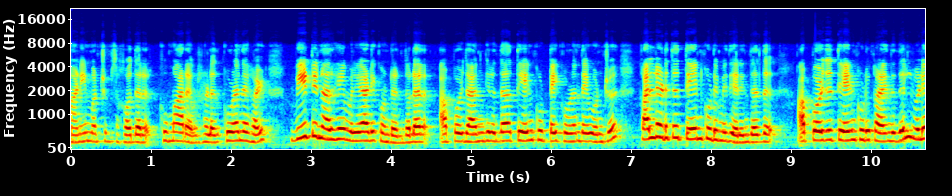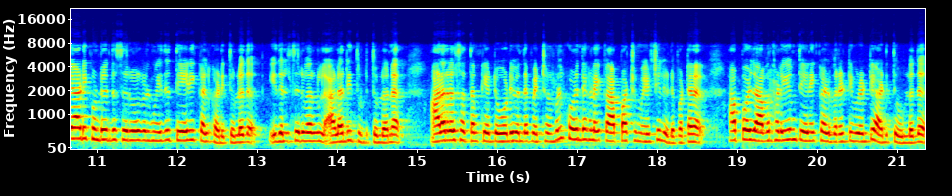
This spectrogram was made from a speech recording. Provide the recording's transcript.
மணி மற்றும் சகோதரர் குமார் அவர்களது குழந்தைகள் வீட்டின் அருகே விளையாடி கொண்டிருந்தனர். அப்பொழுது அங்கிருந்த தேன்குட்டை குழந்தை ஒன்று கல்லெடுத்து தேன்குடி மீது எரிந்தது அப்பொழுது தேன்குடு கலைந்ததில் விளையாடி கொண்டிருந்த சிறுவர்கள் மீது தேனீக்கள் கடித்துள்ளது. இதில் சிறுவர்கள் அலறி துடித்துள்ளனர். அலறல் சத்தம் கேட்டு ஓடி வந்த பெற்றோர்கள் குழந்தைகளை காப்பாற்றும் முயற்சியில் ஈடுபட்டனர். அப்பொழுது அவர்களையும் தேனீக்கள் விரட்டி விரட்டி அடித்து உள்ளது.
